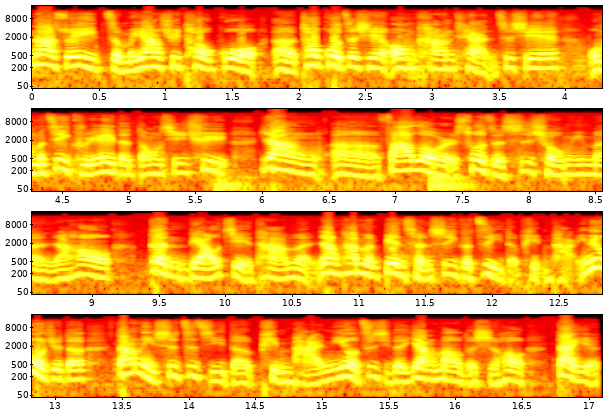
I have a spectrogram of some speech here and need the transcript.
那所以怎么样去透过呃透过这些 on content 这些我们自己 create 的东西，去让呃 follower 或者是球迷们，然后。更了解他们，让他们变成是一个自己的品牌。因为我觉得，当你是自己的品牌，你有自己的样貌的时候，代言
